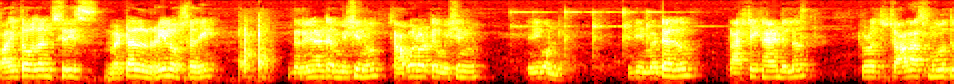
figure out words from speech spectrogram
five thousand series metal reel వస్తుంది. ఇది రీల్ అంటే మిషన్ చేపలు పట్టే మిషన్ ఇదిగోండి. ఇది మెటల్ ప్లాస్టిక్ హ్యాండిల్. చూడొచ్చు చాలా smooth.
